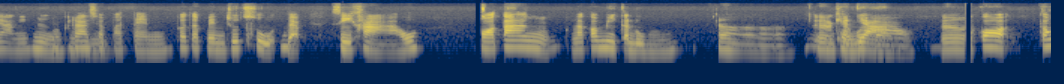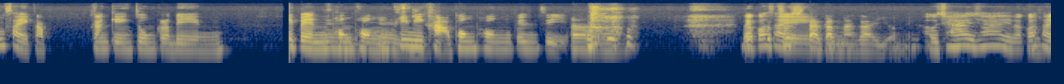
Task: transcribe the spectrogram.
ยากนิดนึงอืมราชประแตนก็จะเป็นชุดสูทแบบสีขาวคอตั้งแล้วก็มีกระดุมอ่าอ่ามี แขนยาวแล้ก็ต้องใส่กับกางเกงจงกระเบน ที่เป็นพองพองที่มีขาพองพองเป็นจีบแล้วก็ใส่ตักันนากายเนเออใช่ใช่แล้วก็ใส่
